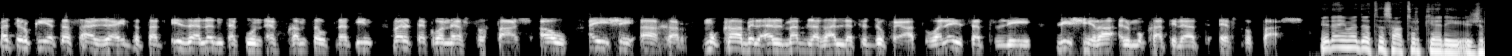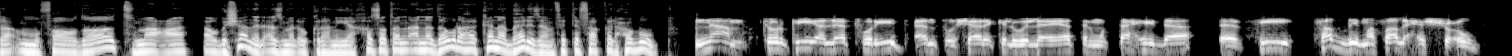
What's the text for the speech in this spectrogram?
فتركيا تسعى جاهدة إذا لن تكون اف 35 فلتكن اف 16 أو أي شيء آخر مقابل المبلغ التي دفعت وليست لشراء المقاتلات اف 16 إلى أي مدى تسعى تركيا لإجراء مفاوضات مع أو بشأن الأزمة الأوكرانية خاصة أن دورها كان بارزا في اتفاق الحبوب؟ نعم تركيا لا تريد أن تشارك الولايات المتحدة آه، في صد مصالح الشعوب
